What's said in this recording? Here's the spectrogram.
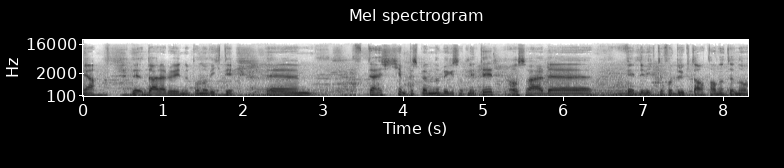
Ja, der er du inne på noe viktig. Eh, Det er kjempespennende å bygge satellitter, og så er det veldig viktig å få brukt dataene til noe.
